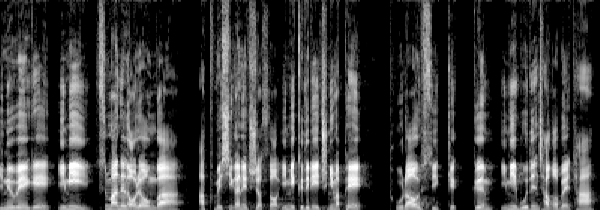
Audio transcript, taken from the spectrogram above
니느웨에게 이미 수많은 어려움과 아픔의 시간을 주셔서 이미 그들이 주님 앞에 돌아올 수 있게끔 이미 모든 작업을 다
